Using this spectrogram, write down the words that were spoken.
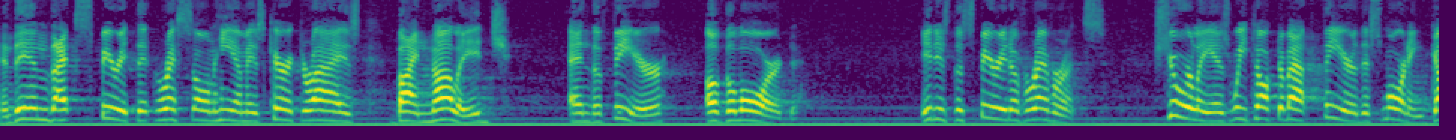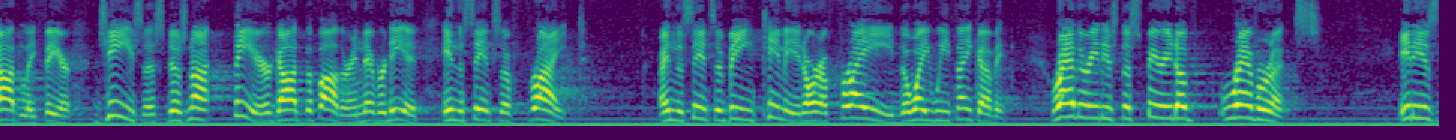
And then that spirit that rests on him is characterized by knowledge and the fear of the Lord. It is the spirit of reverence. Surely, as we talked about fear this morning, godly fear, Jesus does not fear God the Father and never did in the sense of fright, in the sense of being timid or afraid, the way we think of it. Rather, it is the spirit of reverence. It is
